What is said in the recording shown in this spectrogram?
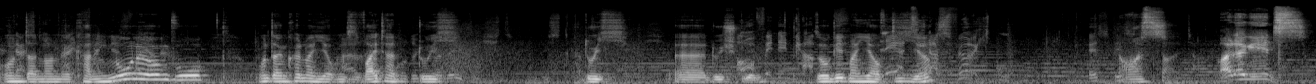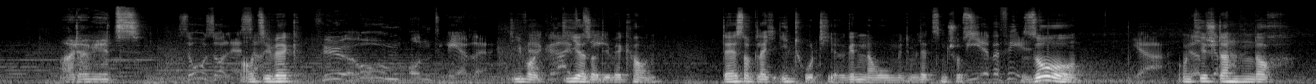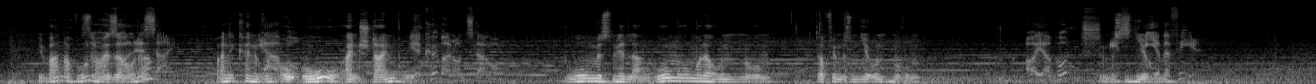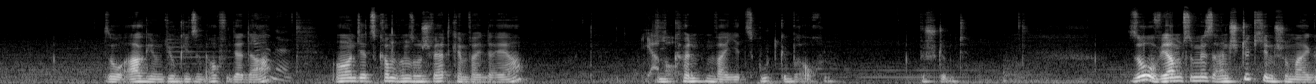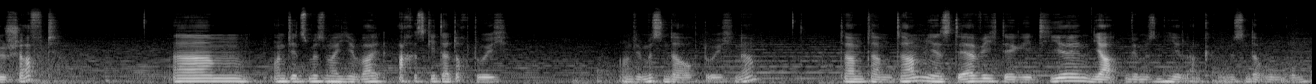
Und dann noch eine Kanone irgendwo. Und dann können wir hier uns weiter durch, durch, äh, durchspielen. So, geht mal hier auf die hier. Los. Weiter geht's. Weiter geht's. So soll es Haut sein. sie weg. Für Ruhm und Ehre. Die, wollt, sie. sollt ihr weghauen. Der ist doch gleich eh tot hier. Genau, mit dem letzten Schuss. So, Ja, und hier gemacht. standen doch... Hier waren doch Wohnhäuser, oder? Waren hier keine Wohnhäuser? Oh, oh, ein Steinbruch. Wir kümmern uns darum. Wo müssen wir lang? Oben rum oder unten rum? Ich glaube, wir müssen hier unten rum. Euer Wunsch Wir müssen ist hier rum. Befehl. So, Ari und Yuki sind auch wieder da. Gerne. Und jetzt kommen unsere Schwertkämpfer hinterher. Die könnten wir jetzt gut gebrauchen. Bestimmt. So, wir haben zumindest ein Stückchen schon mal geschafft. Ähm, und jetzt müssen wir hier weiter... Ach, es geht da doch durch. Und wir müssen da auch durch, ne? Tam, tam, tam. Hier ist der Weg, der geht hier hin. Ja, wir müssen hier lang. Wir müssen da oben rum.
